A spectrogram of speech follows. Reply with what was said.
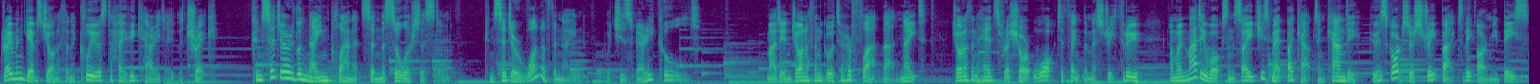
Graumann gives Jonathan a clue as to how he carried out the trick. Consider the nine planets in the solar system. Consider one of the nine, which is very cold. Maddie and Jonathan go to her flat that night. Jonathan heads for a short walk to think the mystery through, and when Maddie walks inside, she's met by Captain Candy, who escorts her straight back to the army base.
